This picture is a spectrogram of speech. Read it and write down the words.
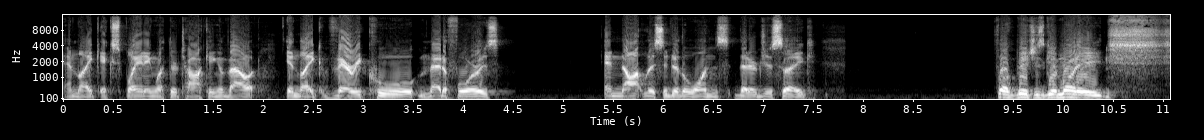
and like explaining what they're talking about in like very cool metaphors and not listen to the ones that are just like fuck bitches get money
